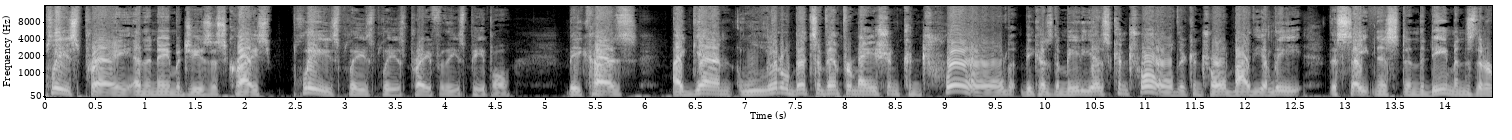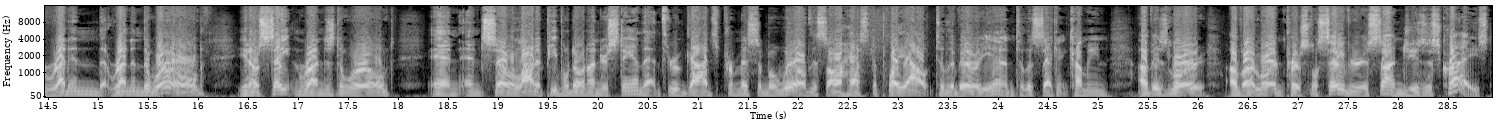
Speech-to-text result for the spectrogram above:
Please pray in the name of Jesus Christ. Please, please, please pray for these people because again, little bits of information controlled because the media is controlled. They're controlled by the elite, the Satanists and the demons that are running that running the world. You know, Satan runs the world, and and so a lot of people don't understand that. And through God's permissible will, this all has to play out to the very end, to the second coming of His Lord, of our Lord and personal Savior, His Son Jesus Christ.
